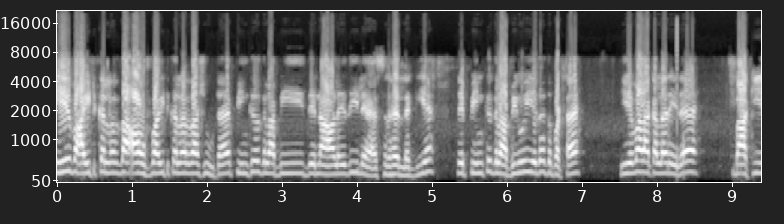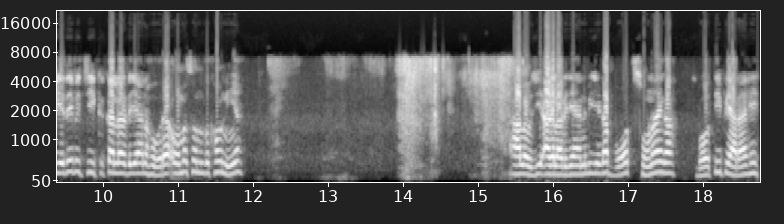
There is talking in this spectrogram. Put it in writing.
ਇਹ ਵਾਈਟ ਕਲਰ ਦਾ ਆਫ ਵਾਈਟ ਕਲਰ ਦਾ ਸ਼ੂਟ ਹੈ ਪਿੰਕ ਗੁਲਾਬੀ ਦੇ ਨਾਲ ਇਹਦੀ ਲੈਸ ਲੱਗੀ ਹੈ, ਤੇ ਪਿੰਕ ਗੁਲਾਬੀ ਹੋਈ, ਇਹਦਾ ਦੁਪੱਟਾ ਹੈ। ਇਹ ਵਾਲਾ ਕਲਰ ਇਹਦਾ ਹੈ, ਬਾਕੀ ਇਹਦੇ ਵਿੱਚ ਇੱਕ ਕਲਰ ਡਿਜ਼ਾਈਨ ਹੋਰ ਹੈ, ਉਹ ਮੈਂ ਤੁਹਾਨੂੰ ਦਿਖਾਉਣੀ ਆ। ਆ ਲਓ ਜੀ, ਅਗਲਾ ਡਿਜ਼ਾਈਨ ਵੀ ਜਿਹੜਾ ਬਹੁਤ ਸੋਹਣਾ ਹੈਗਾ, ਬਹੁਤ ਹੀ ਪਿਆਰਾ ਇਹ।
